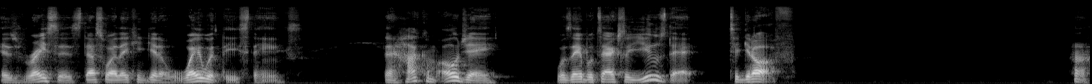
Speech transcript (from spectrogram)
is racist, that's why they can get away with these things. Then how come OJ was able to actually use that to get off? Huh.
